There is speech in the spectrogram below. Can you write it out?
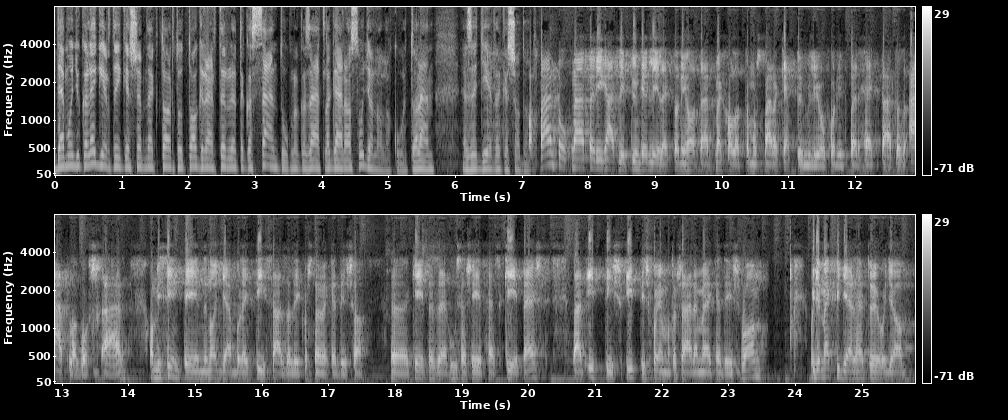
de mondjuk a legértékesebbnek tartott agrárterületek a szántóknak az átlagára, az hogyan alakult? Talán ez egy érdekes adat. A szántóknál pedig átléptünk egy lélektani határt, meghaladta most már a 2 millió forint per hektárt az átlagos ár, ami szintén nagyjából egy 10%-os növekedés a 2020-as évhez képest, tehát itt is, itt is folyamatos áremelkedés van. Ugye megfigyelhető, hogy a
